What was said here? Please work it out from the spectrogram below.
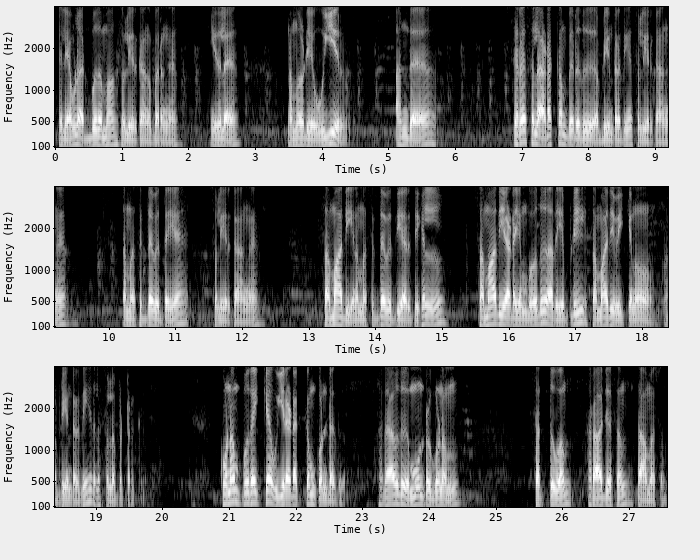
இதில் எவ்வளோ அற்புதமாக சொல்லியிருக்காங்க பாருங்கள் இதில் நம்மளுடைய உயிர் அந்த சிரசில் அடக்கம் பெறுது அப்படின்றதையும் சொல்லியிருக்காங்க. நம்ம சித்த வித்தையை சொல்லியிருக்காங்க. சமாதி நம்ம சித்த வித்தியார்த்திகள் சமாதி அடையும் போது அதை எப்படி சமாதி வைக்கணும் அப்படின்றதையும் இதில் சொல்லப்பட்டிருக்கு. குணம் புதைக்க உயிரடக்கம் கொண்டது. அதாவது மூன்று குணம் சத்துவம் ராஜசம் தாமசம்.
